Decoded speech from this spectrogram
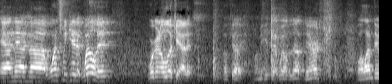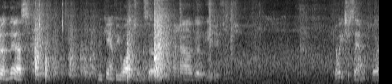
And then uh, once we get it welded, we're going to look at it. Okay, let me get that welded up, Darren. While I'm doing this, you can't be watching, so And I'll go eat or some shit. go eat your sandwich, bud.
